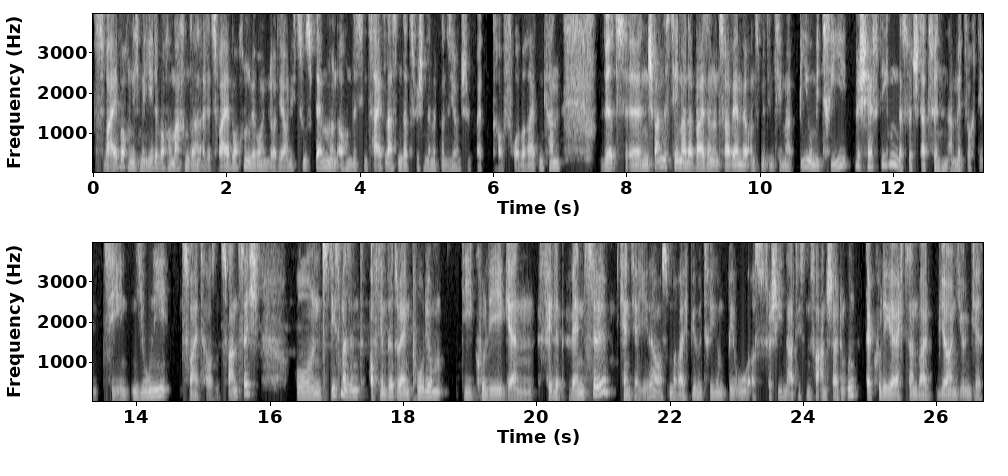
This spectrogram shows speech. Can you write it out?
zwei Wochen, nicht mehr jede Woche machen, sondern alle zwei Wochen. Wir wollen die Leute ja auch nicht zuspammen und auch ein bisschen Zeit lassen dazwischen, damit man sich auch ein Stück weit darauf vorbereiten kann. Wird äh, ein spannendes Thema dabei sein und zwar werden wir uns mit dem Thema Biometrie beschäftigen. Das wird stattfinden am Mittwoch, dem 10. Juni 2020. Und diesmal sind auf dem virtuellen Podium die Kollegen Philipp Wenzel, kennt ja jeder aus dem Bereich Biometrie und BU aus verschiedenartigsten Veranstaltungen und der Kollege Rechtsanwalt Björn Jönke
